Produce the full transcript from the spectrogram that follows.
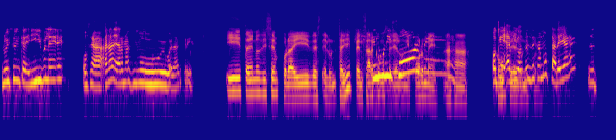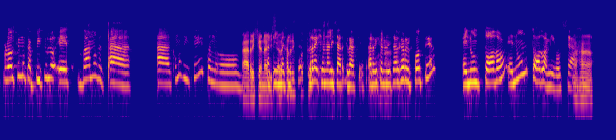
lo hizo increíble. O sea, Ana de Armas, muy buena actriz. Y también nos dicen por ahí, desde el, pensar cómo sería el uniforme. Ajá. Ok, amigos, les dejamos tarea. El próximo capítulo es, vamos a, a ¿cómo se dice? Cuando... A regionalizar Harry Potter. Regionalizar, gracias. A regionalizar Harry Potter en un todo, en un todo, amigos. O sea, Ajá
